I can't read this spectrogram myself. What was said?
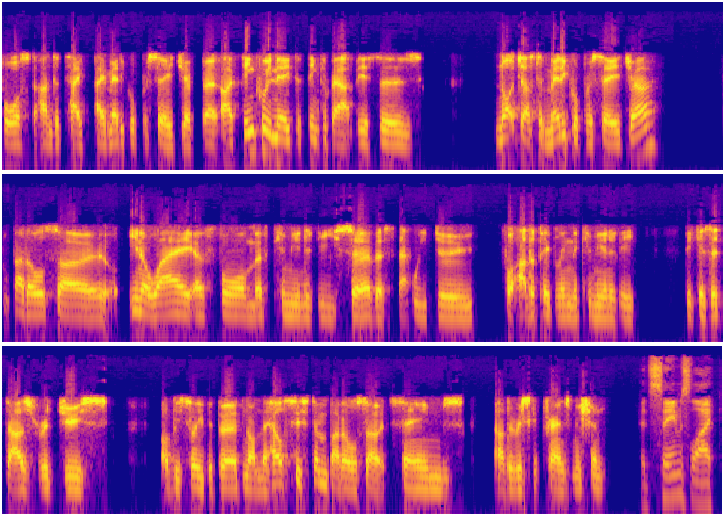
forced to undertake a medical procedure. But I think we need to think about this as not just a medical procedure, but also, in a way, a form of community service that we do for other people in the community because it does reduce, obviously, the burden on the health system, but also it seems uh, the risk of transmission. It seems like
